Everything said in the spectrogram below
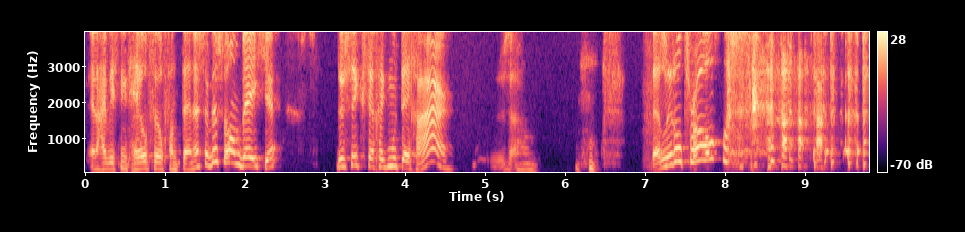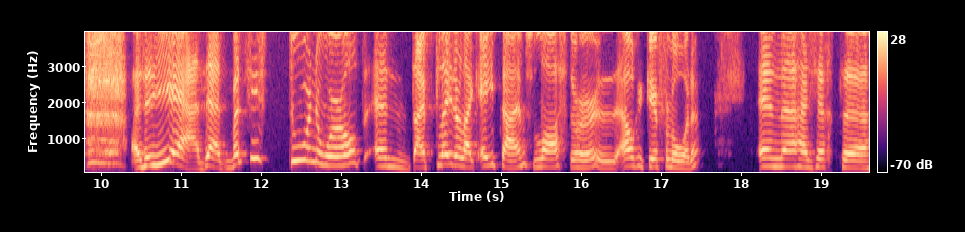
En hij wist niet heel veel van tennis. Hij wist wel een beetje. Dus ik zeg, ik moet tegen haar. Dus, um, that little troll? I said, yeah, that. But she's two in the world. And I played her like eight times. Lost to her. Elke keer verloren. En uh, hij zegt... Uh,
